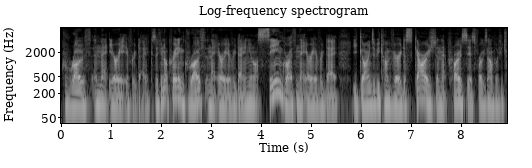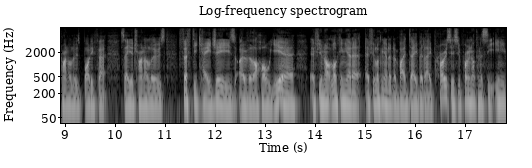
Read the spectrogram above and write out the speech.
growth in that area every day. Because if you're not creating growth in that area every day and you're not seeing growth in that area every day, you're going to become very discouraged in that process. For example, if you're trying to lose body fat, say you're trying to lose 50 kgs over the whole year, if you're not looking at it, if you're looking at it by day by day process, you're probably not going to see any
